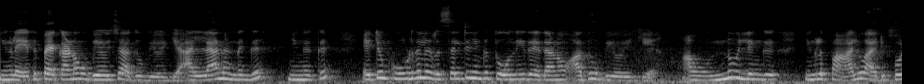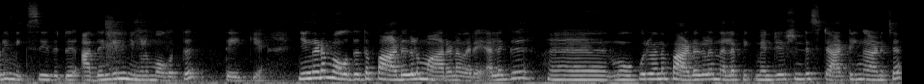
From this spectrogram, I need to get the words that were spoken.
നിങ്ങൾ ഏത് പാക്കാണോ ഉപയോഗിച്ചാൽ അത് ഉപയോഗിക്കുക. അല്ലാന്നുണ്ടെങ്കിൽ നിങ്ങൾക്ക് ഏറ്റവും കൂടുതൽ റിസൾട്ട് നിങ്ങൾക്ക് തോന്നിയത് ഏതാണോ അത് ഉപയോഗിക്കുക. ആ ഒന്നുമില്ലെങ്കിൽ നിങ്ങൾ പാലും അരിപ്പൊടി മിക്സ് ചെയ്തിട്ട് അതെങ്കിലും നിങ്ങൾ മുഖത്ത് തേക്കുക. നിങ്ങളുടെ മുഖത്തെ പാടുകൾ മാറണ വരെ അല്ലെങ്കിൽ മുഖക്കുരു വന്ന പാടുകൾ നല്ല പിഗ്മെന്റേഷന്റെ സ്റ്റാർട്ടിങ് കാണിച്ചാൽ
